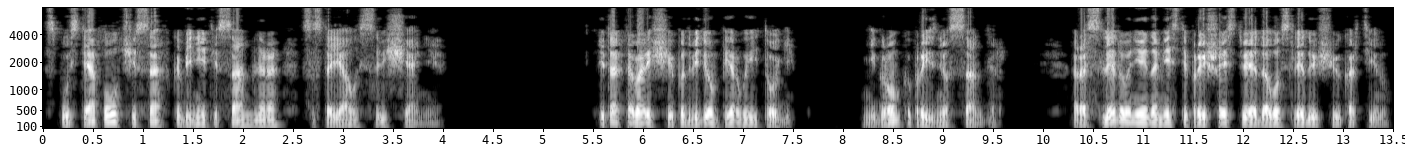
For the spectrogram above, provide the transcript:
Спустя полчаса в кабинете Сандлера состоялось совещание. «Итак, товарищи, подведем первые итоги», — негромко произнес Сандлер. Расследование на месте происшествия дало следующую картину.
